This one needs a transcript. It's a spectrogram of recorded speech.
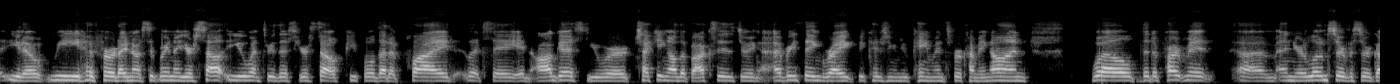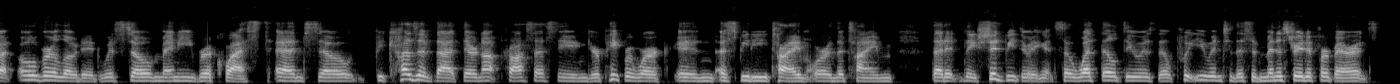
you know, we have heard. I know Sabrina, yourself, you went through this yourself. People that applied, let's say in August, you were checking all the boxes, doing everything right because you knew payments were coming on. Well, the department um, and your loan servicer got overloaded with so many requests. And so, because of that, they're not processing your paperwork in a speedy time or the time that it, they should be doing it. So, what they'll do is they'll put you into this administrative forbearance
